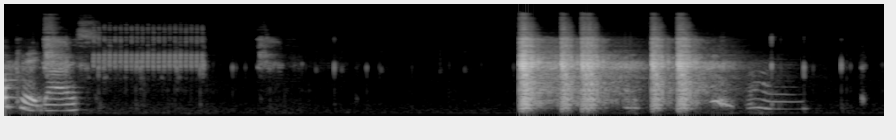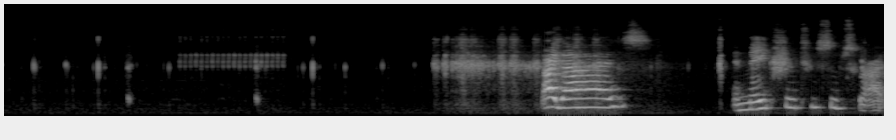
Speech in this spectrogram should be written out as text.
know. Okay, guys. Bye, guys. And make sure to subscribe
